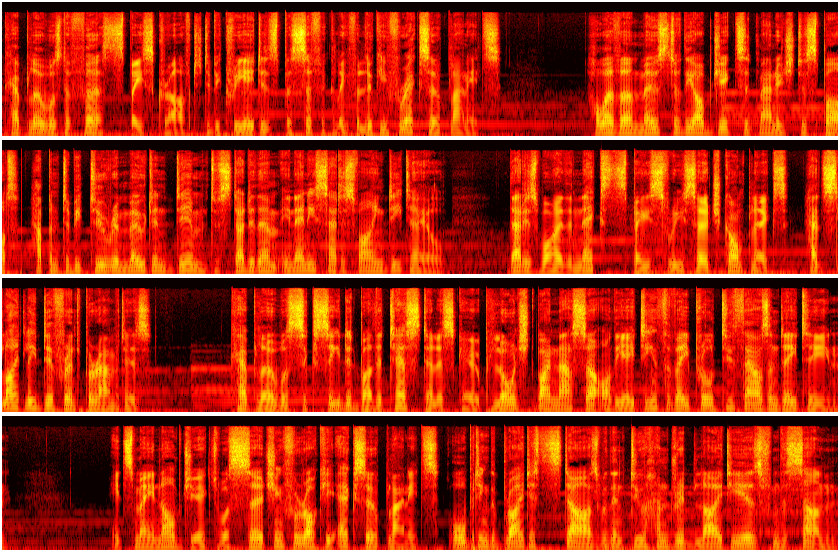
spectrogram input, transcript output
Kepler was the first spacecraft to be created specifically for looking for exoplanets. However, most of the objects it managed to spot happened to be too remote and dim to study them in any satisfying detail. That is why the next space research complex had slightly different parameters. Kepler was succeeded by the TESS telescope launched by NASA on the 18th of April 2018. Its main object was searching for rocky exoplanets orbiting the brightest stars within 200 light-years from the Sun.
